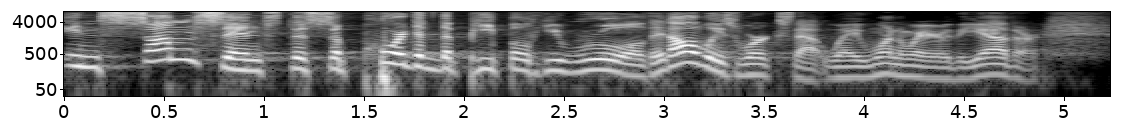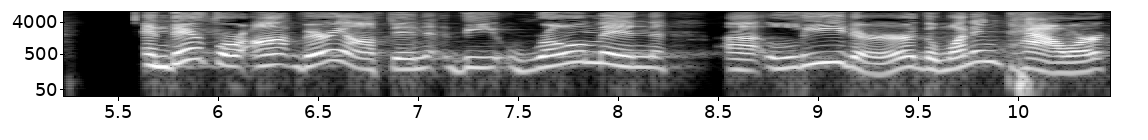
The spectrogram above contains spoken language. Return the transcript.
in some sense, the support of the people he ruled. It always works that way, one way or the other. And therefore, very often, the Roman uh, leader, the one in power,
